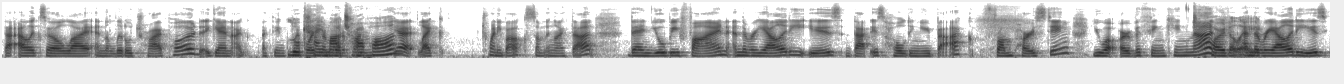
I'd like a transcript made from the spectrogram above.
that Alix Earle light, and a little tripod, again, I, I think Little boyfriend Kmart got it from- tripod? yeah, like 20 bucks, something like that, then you'll be fine. And the reality is that is holding you back from posting. You are overthinking that. Totally. And the reality is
